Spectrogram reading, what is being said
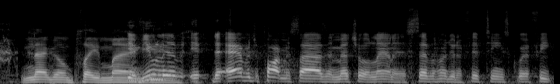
not gonna play mine. If you games. live, if the average apartment size in Metro Atlanta is 715 square feet.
